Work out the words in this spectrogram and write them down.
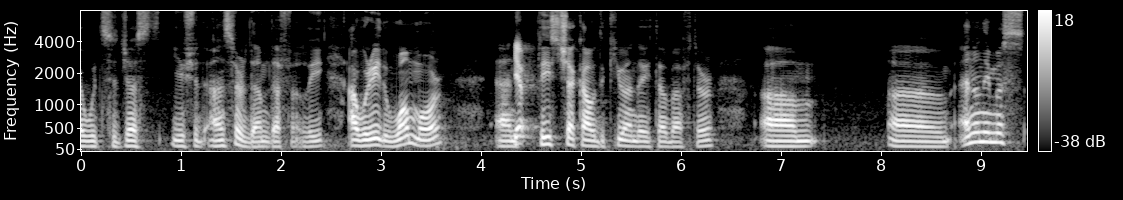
I would suggest you should answer them definitely. I will read one more, and Yep. please check out the Q&A tab after. Um, um, Anonymous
